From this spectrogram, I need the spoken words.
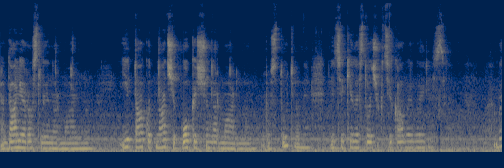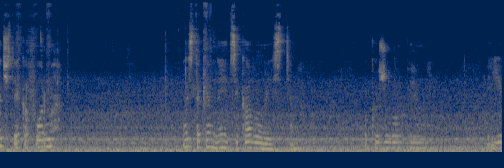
далі росли нормально. І так, от, наче поки що нормально ростуть вони. Дивіться, який листочок цікавий виріс. Бачите, яка форма? Ось таке в неї цікаве листя покажу вам прям її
